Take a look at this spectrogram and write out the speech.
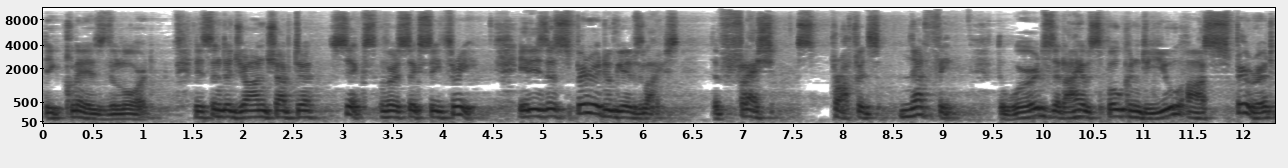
declares the Lord. Listen to John chapter 6, verse 63. It is the Spirit who gives life. The flesh profits nothing. The words that I have spoken to you are spirit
